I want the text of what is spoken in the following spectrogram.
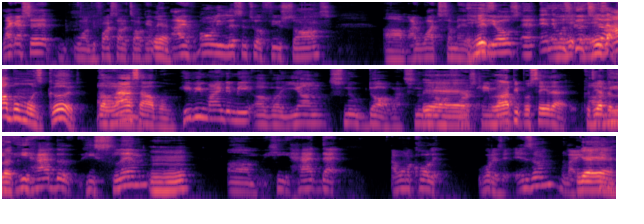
like I said, well, before I started talking, Yeah. I've only listened to a few songs. Um, I watched some of his, His- videos, and, and it was his, good his stuff. album was good. The Um, last album. He reminded me of a young Snoop Dogg when Snoop Yeah. Dogg first came out. a out. lot of people say that because he Um, had the he, look. He had the he's slim. mm-hmm. Um, he had that. I want to call it. What is it? Ism? Like Yeah, he yeah.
